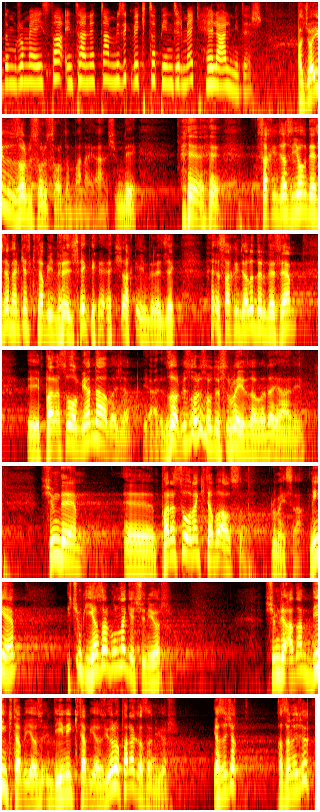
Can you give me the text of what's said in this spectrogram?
Adım Rümeysa. İnternetten müzik ve kitap indirmek helal midir? Acayip zor bir soru sordun bana yani. Şimdi sakıncası yok desem herkes kitabı indirecek, şarkı indirecek. Sakıncalıdır desem e, parası olmayan ne yapacak? Yani zor bir soru sordu Rümeysa bana yani. Şimdi e, parası olan kitabı alsın Rümeysa. Niye? E çünkü yazar bununla geçiniyor. Şimdi adam din kitabı yaz, dini kitap yazıyor, o para kazanıyor. Yazacak, kazanacak.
